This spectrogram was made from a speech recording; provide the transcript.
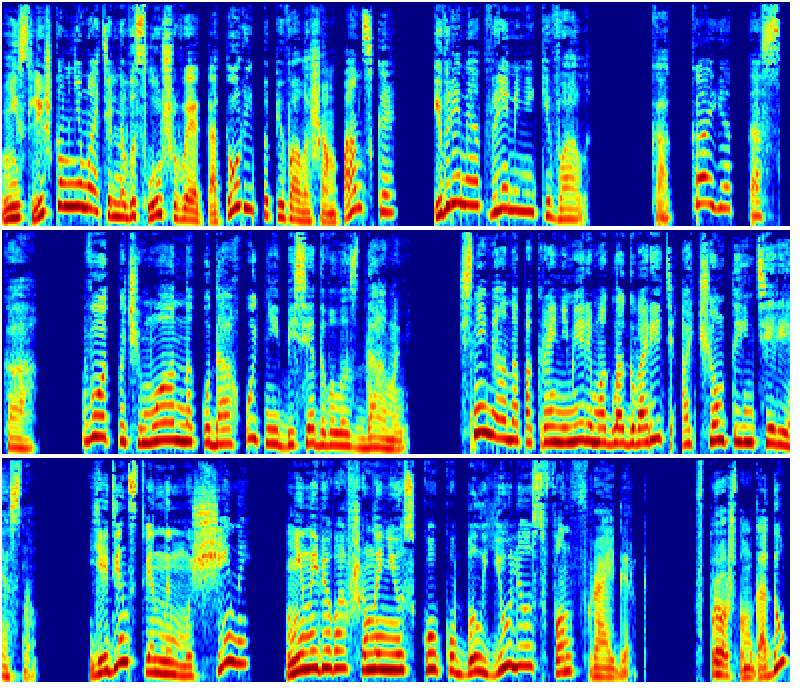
не слишком внимательно выслушивая который попивала шампанское и время от времени кивала. Какая тоска! Вот почему Анна куда охотнее беседовала с дамами. С ними она, по крайней мере, могла говорить о чем-то интересном. Единственным мужчиной, не навевавшим на нее скуку был Юлиус фон Фрайберг. В прошлом году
